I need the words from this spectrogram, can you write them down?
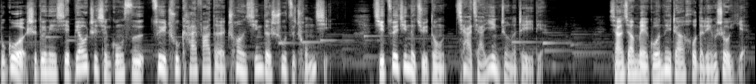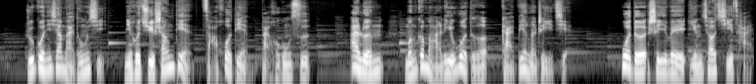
不过是对那些标志性公司最初开发的创新的数字重启，其最近的举动恰恰印证了这一点。想想美国内战后的零售业，如果你想买东西，你会去商店、杂货店、百货公司。艾伦·蒙哥马利·沃德改变了这一切。沃德是一位营销奇才，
